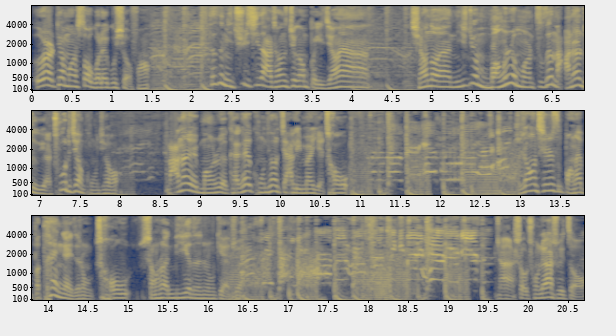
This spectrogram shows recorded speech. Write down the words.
偶尔电门扫过来一股小风，但是你去其他城市，就跟北京呀、青岛呀，你就闷热闷，走在哪哪都一样，除了进空调，哪哪也闷热，开开空调家里面也潮。人其实是本来不太爱这种潮身上捏的那种感觉。啊，少冲凉水澡，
